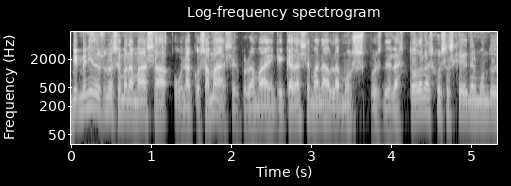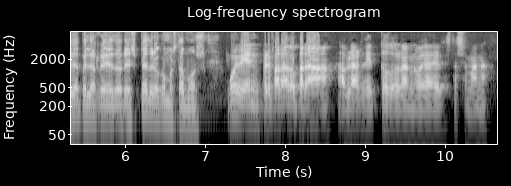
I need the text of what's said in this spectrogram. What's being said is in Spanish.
Bienvenidos una semana más a Una Cosa Más, el programa en que cada semana hablamos pues, de las, todas las cosas que hay en el mundo de Apple alrededores. Pedro, ¿cómo estamos? Muy bien, preparado para hablar de todas las novedades de esta semana.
